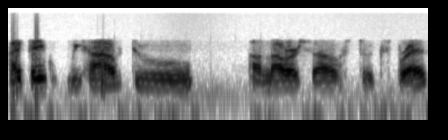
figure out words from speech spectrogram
I think we have to allow ourselves to express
